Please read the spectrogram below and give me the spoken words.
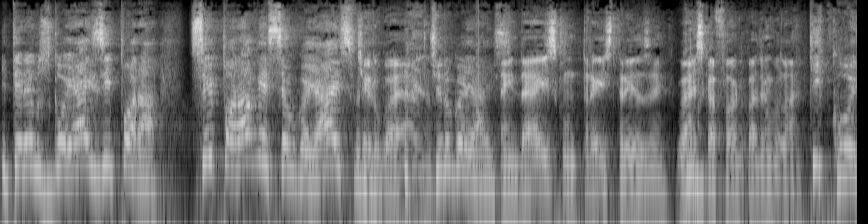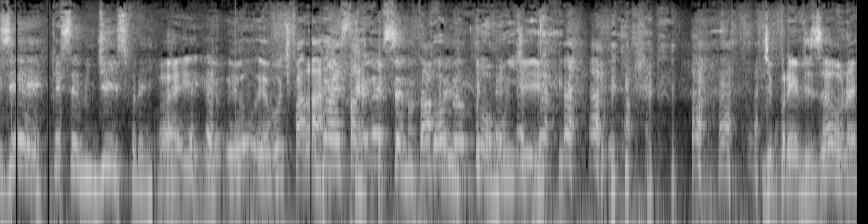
e teremos Goiás e Iporá. Se o Iporá vencer o Goiás, Frei, tira o Goiás. Né? Tira o Goiás. Tem 10 com 3, 13. Goiás fica fora do quadrangular. Que coisa, o que você me diz, Frei? Ué, eu, eu, eu, vou te falar. O Goiás tá merecendo, tá, Frei? Como eu tô ruim de, de previsão, né?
